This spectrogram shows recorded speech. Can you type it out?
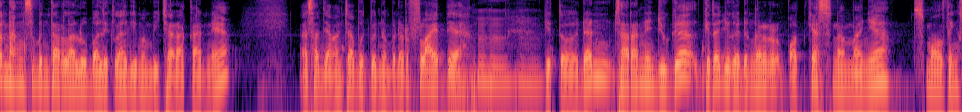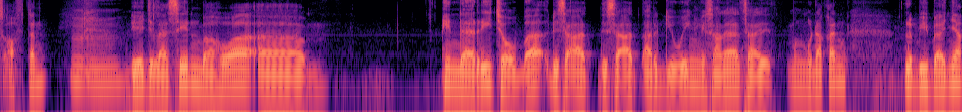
tenang sebentar lalu balik lagi membicarakannya. Asal jangan cabut benar-benar flight ya Mhm. gitu. Dan sarannya juga kita juga dengar podcast namanya Small Things Often Mhm. dia jelasin bahwa em, hindari coba di saat di saat arguing misalnya saat menggunakan lebih banyak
